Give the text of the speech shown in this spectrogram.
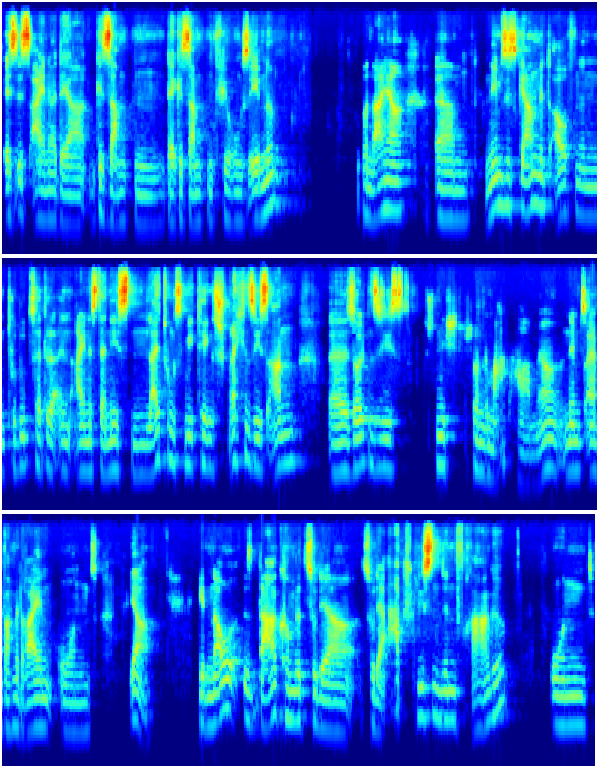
es ist eine der gesamten, der gesamten Führungsebene. Von daher ähm, nehmen Sie es gern mit auf einen To-Do-Zettel in eines der nächsten Leitungsmeetings, sprechen Sie es an, äh, sollten Sie es nicht schon gemacht haben. Ja? Nehmt es einfach mit rein und ja, genau da kommen wir zu der, zu der abschließenden Frage. Und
